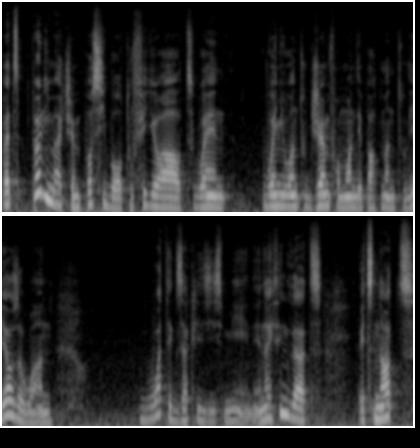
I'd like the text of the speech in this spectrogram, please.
but it's pretty much impossible to figure out when when you want to jump from one department to the other one, what exactly does this mean? And I think that it's not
